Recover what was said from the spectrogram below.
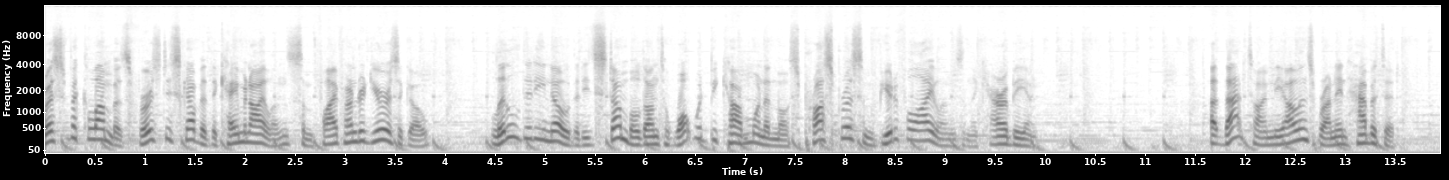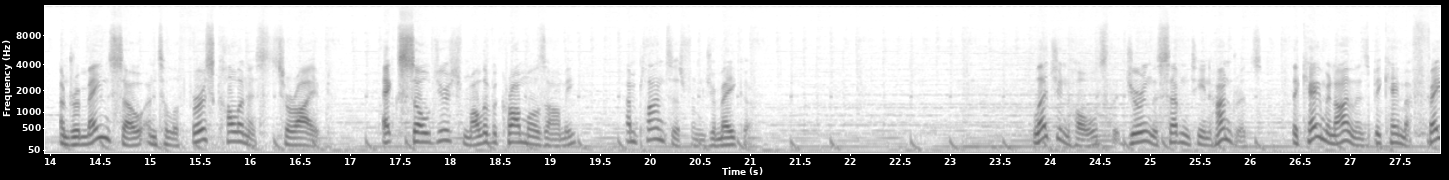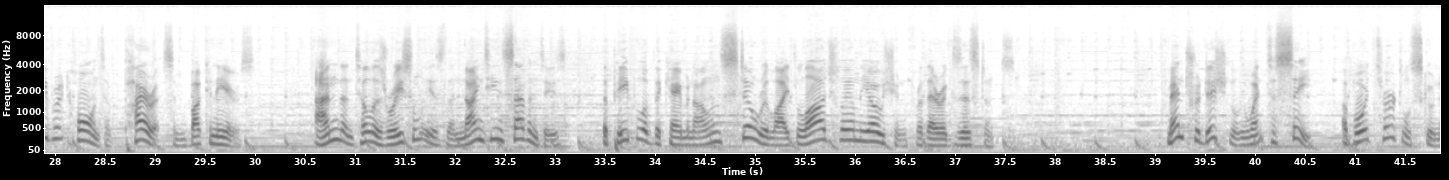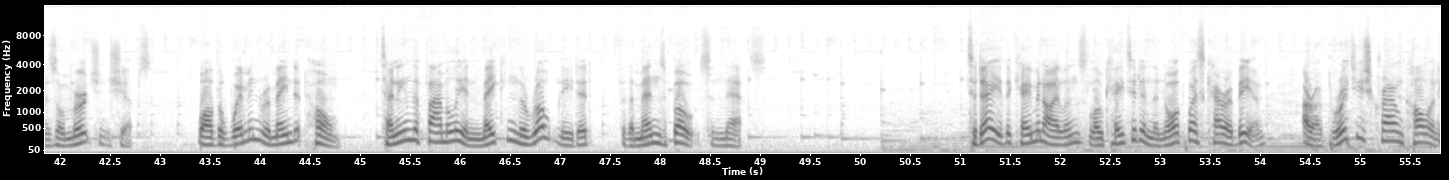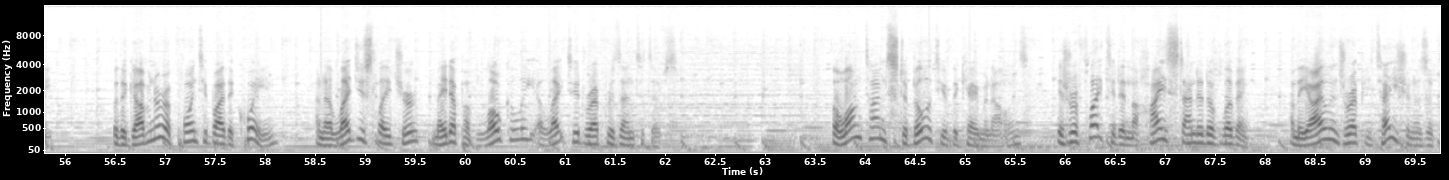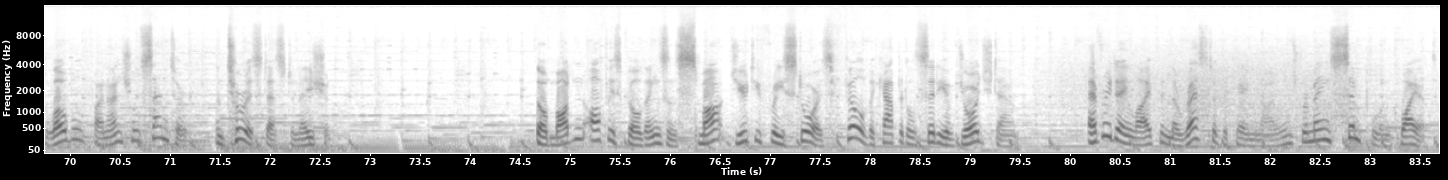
Christopher Columbus first discovered the Cayman Islands some 500 years ago, little did he know that he'd stumbled onto what would become one of the most prosperous and beautiful islands in the Caribbean. At that time, the islands were uninhabited and remained so until the first colonists arrived, ex-soldiers from Oliver Cromwell's army and planters from Jamaica. Legend holds that during the 1700s, the Cayman Islands became a favorite haunt of pirates and buccaneers. And until as recently as the 1970s, the people of the Cayman Islands still relied largely on the ocean for their existence. Men traditionally went to sea aboard turtle schooners or merchant ships, while the women remained at home, tending the family and making the rope needed for the men's boats and nets. Today, the Cayman Islands, located in the northwest Caribbean, are a British Crown colony with a governor appointed by the Queen and a legislature made up of locally elected representatives. The long-time stability of the Cayman Islands is reflected in the high standard of living and the island's reputation as a global financial center and tourist destination. Though modern office buildings and smart duty-free stores fill the capital city of Georgetown, everyday life in the rest of the Cayman Islands remains simple and quiet.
